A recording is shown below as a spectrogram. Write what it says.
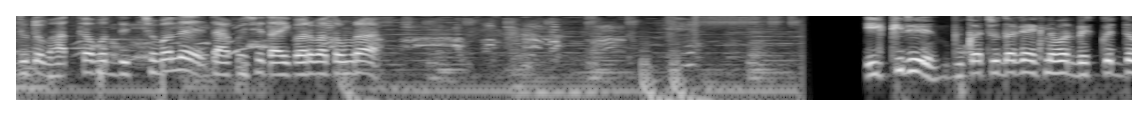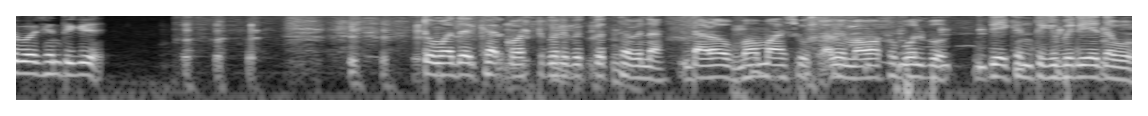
দুটো ভাত কাপড় দিচ্ছে বলে যা খুশি তাই করবা তোমরা। ইকিরে বুকাচুদাকে এক নম্বর বের করে দেবো এখান থেকে। কষ্ট করে বের করতে হবে না? দাঁড়াও, মামা আসুক, আমি মামাকে বলব যে এখান থেকে বেরিয়ে দেবো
